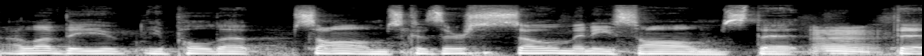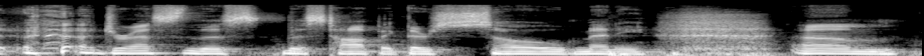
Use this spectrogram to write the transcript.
I love that you you pulled up Psalms because there's so many Psalms that that address this this topic. There's so many. Um,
